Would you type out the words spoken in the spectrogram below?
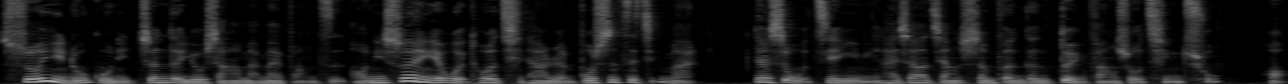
所以，如果你真的有想要买卖房子，哦，你虽然也委托了其他人，不是自己卖，但是我建议你还是要将身份跟对方说清楚，好，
